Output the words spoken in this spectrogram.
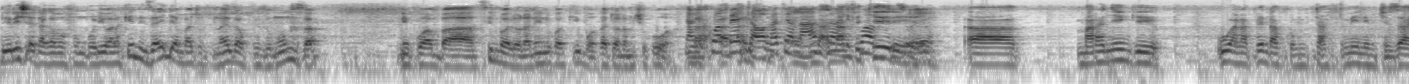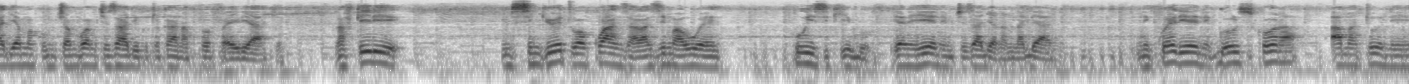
dirisha itakapofunguliwa, lakini zaidi ambacho tunaweza kukizungumza ni kwamba simba waliona nini kwa kibu wakati wanamchukua? Alikuwa beta wakati anaanza alikuwa nafikiri vizuri uh, mara nyingi huwa anapenda kumtathmini mchezaji ama kumchambua mchezaji kutokana na profile yake. Nafikiri msingi wetu wa kwanza lazima uwe who is Kibu. Yani yeye ni mchezaji wa namna gani? Ni kweli yeye ni goal scorer ama tu ni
